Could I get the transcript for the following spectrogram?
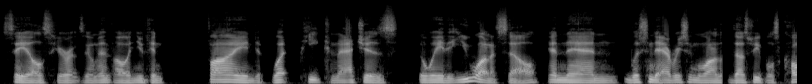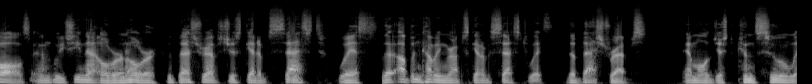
sales here at ZoomInfo, and you can find what peak matches the way that you want to sell and then listen to every single one of those people's calls. And we've seen that over and over. The best reps just get obsessed with the up and coming reps get obsessed with the best reps and will just consume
